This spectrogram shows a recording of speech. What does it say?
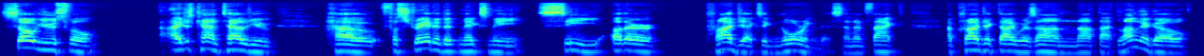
so useful. I just can't tell you how frustrated it makes me see other projects ignoring this. And in fact, a project I was on not that long ago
